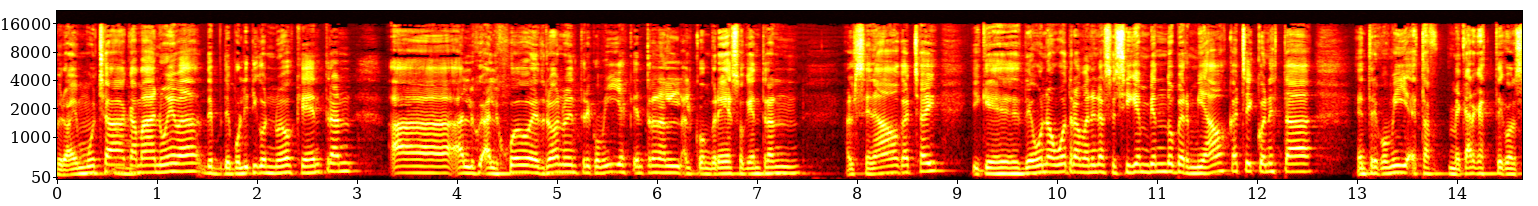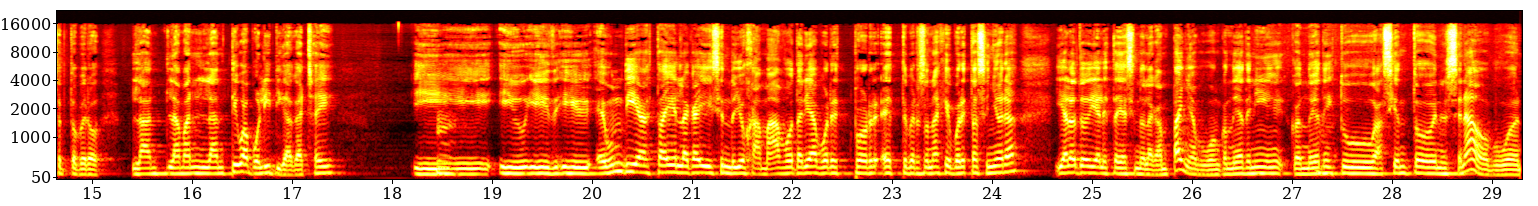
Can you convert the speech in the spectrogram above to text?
Pero hay mucha camada nueva de, de políticos nuevos que entran a- al, al juego de tronos, entre comillas, que entran al, al Congreso, que entran al Senado, ¿cachai? Y que de una u otra manera se siguen viendo permeados, ¿cachai? Con esta, entre comillas, esta, me carga este concepto, pero la, la, la antigua política, ¿cachai? Y, y- y- y un día estáis en la calle diciendo yo jamás votaría por, est- por este personaje, por esta señora, y al otro día le estáis haciendo la campaña, pues, cuando ya tenéis cuando ya tenéis tu asiento en el Senado, pues,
